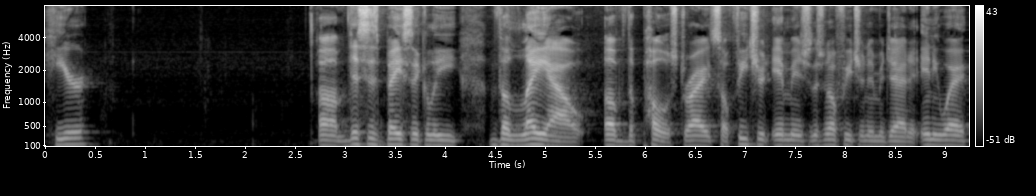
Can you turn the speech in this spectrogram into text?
here, Um, this is basically the layout of the post, right? So featured image, there's no featured image added anyway.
